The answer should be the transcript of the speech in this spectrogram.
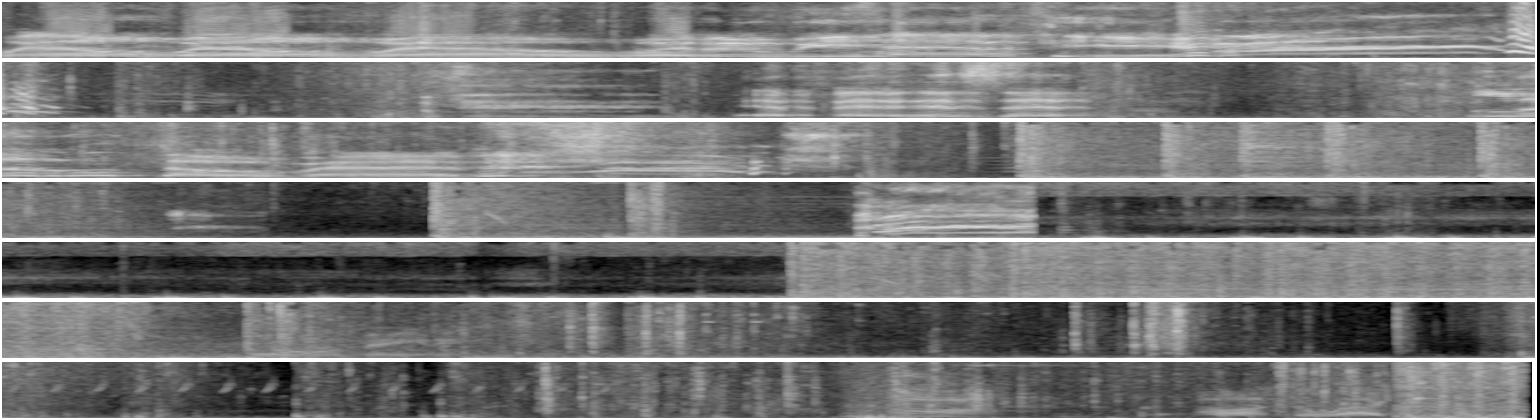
Well, well, well, what do we have here? if it isn't Little Nomad. Four remaining. Hostile activity.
